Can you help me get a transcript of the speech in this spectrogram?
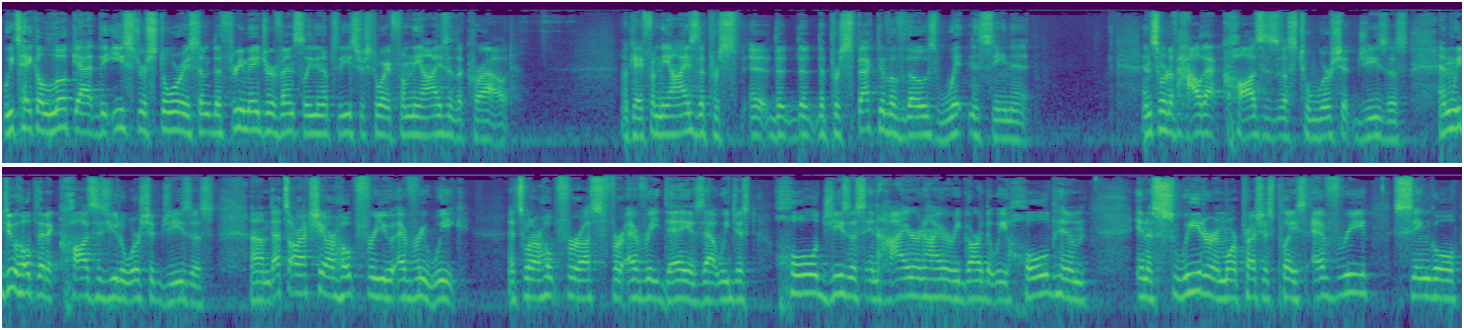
we take a look at the Easter story, some the three major events leading up to the Easter story from the eyes of the crowd. Okay, from the eyes, the, pers- uh, the, the, the perspective of those witnessing it and sort of how that causes us to worship Jesus. And we do hope that it causes you to worship Jesus. Um, that's our, actually our hope for you every week. That's what our hope for us for every day is that we just hold Jesus in higher and higher regard, that we hold him in a sweeter and more precious place every single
